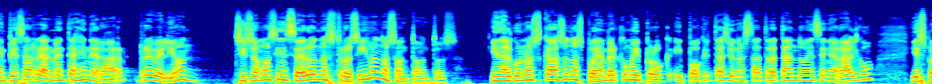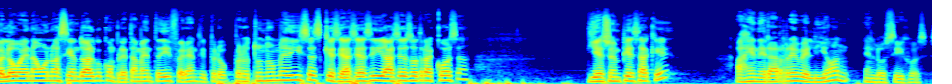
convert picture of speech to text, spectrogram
empieza realmente a generar rebelión. Si somos sinceros, nuestros hijos no son tontos. Y en algunos casos nos pueden ver como hipócritas si uno está tratando de enseñar algo y después lo ven a uno haciendo algo completamente diferente. Pero, pero tú no me dices que se hace así, haces otra cosa. ¿Y eso empieza a qué? A generar rebelión en los hijos.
